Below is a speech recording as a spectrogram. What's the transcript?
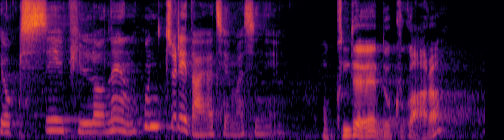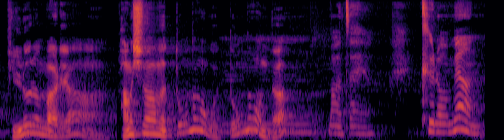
역시 빌런은 혼줄이 나야 제맛이네요. 어, 근데 너 그거 알아? 빌런은 말이야 방심하면 또 나오고 또 나온다? 음, 맞아요. 그러면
